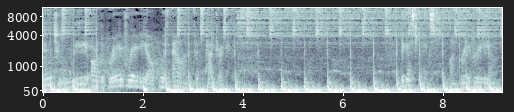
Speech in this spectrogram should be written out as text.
locked into We Are the Brave Radio with Alan Fitzpatrick. The guest mix on Brave Radio.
